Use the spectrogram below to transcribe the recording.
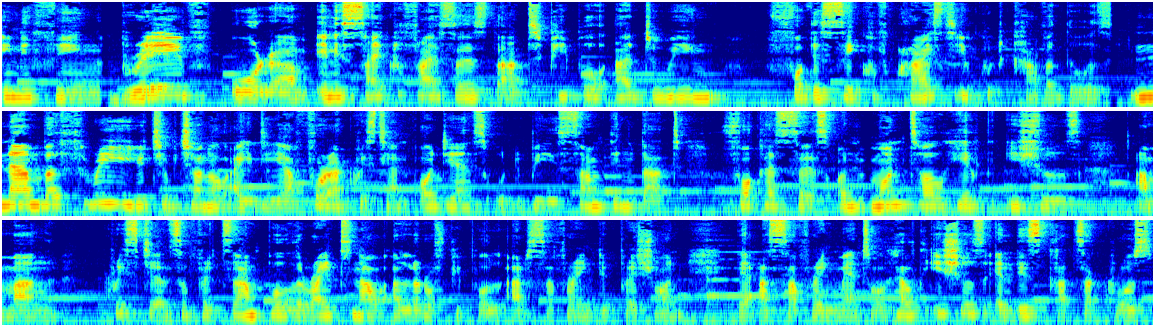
anything brave or um, any sacrifices that people are doing for the sake of Christ, you could cover those. Number three YouTube channel idea for a Christian audience would be something that focuses on mental health issues among Christians. So for example, right now, a lot of people are suffering depression, they are suffering mental health issues, and this cuts across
